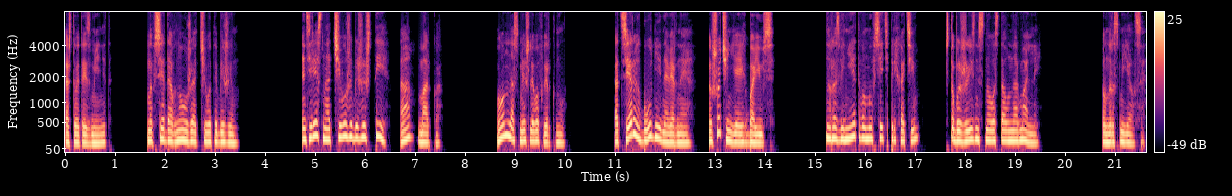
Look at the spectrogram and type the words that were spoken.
А что это изменит? Мы все давно уже от чего-то бежим. Интересно, от чего же бежишь ты, а, Марко? Он насмешливо фыркнул. От серых будней, наверное. Уж очень я их боюсь. Но разве не этого мы все теперь хотим? Чтобы жизнь снова стала нормальной. Он рассмеялся.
